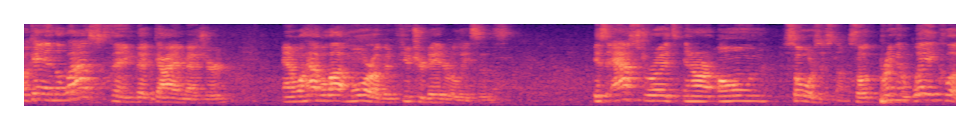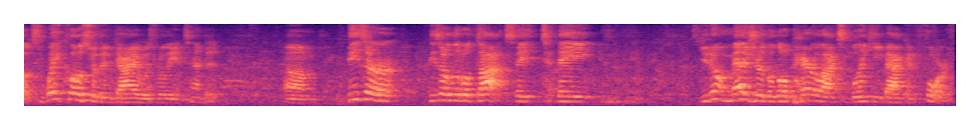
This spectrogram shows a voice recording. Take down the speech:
Okay, and the last thing that Gaia measured, and we'll have a lot more of in future data releases, is asteroids in our own solar system. So bring it way close, way closer than Gaia was really intended. Um, these are these are little dots. They they you don't measure the little parallax blinking back and forth.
